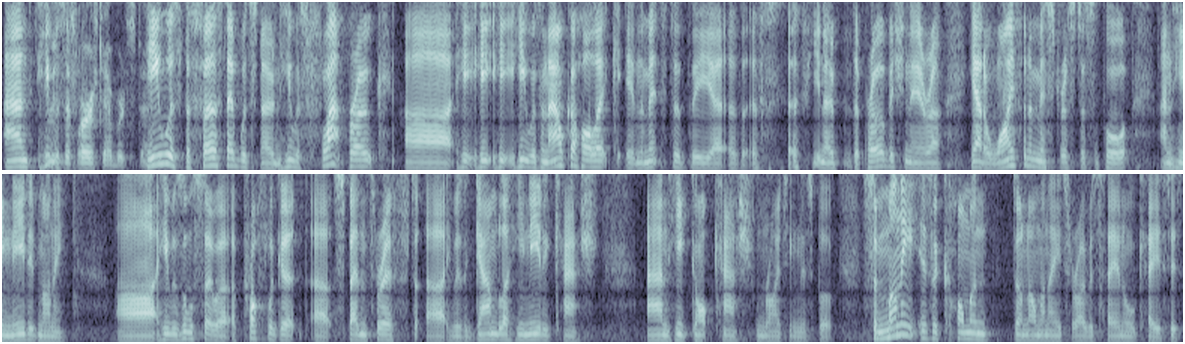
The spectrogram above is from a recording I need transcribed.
And he, he was, was, the first Edward Snowden. He was the first Edward Snowden. He was flat broke. Uh, he, he, he was an alcoholic in the midst of the, uh, of, of, of, you know, the Prohibition era. He had a wife and a mistress to support, and he needed money. Uh, he was also a, a profligate uh, spendthrift. Uh, he was a gambler. He needed cash and he got cash from writing this book. So money is a common denominator, I would say, in all cases.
